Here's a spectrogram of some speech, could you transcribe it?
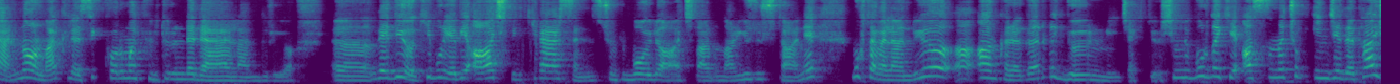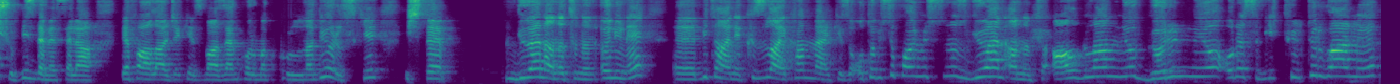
yani normal klasik koruma kültüründe değerlendiriyor. E, ve diyor ki buraya bir ağaç dikerseniz çünkü boylu ağaçlar bunlar 103 tane muhtemelen diyor Ankara Garı görünmeyecek diyor. Şimdi buradaki aslında çok ince detay şu biz de mesela defalarca kez bazen koruma kuruluna diyoruz ki işte güven anıtının önüne e, bir tane Kızılay Kan Merkezi otobüsü koymuşsunuz. Güven anıtı algılanmıyor, görünmüyor. Orası bir kültür varlığı.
